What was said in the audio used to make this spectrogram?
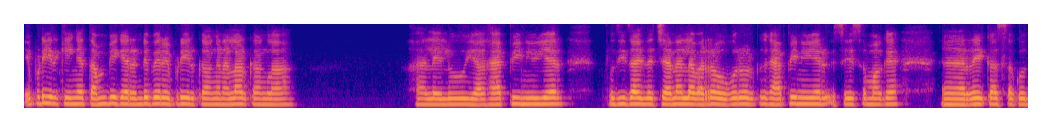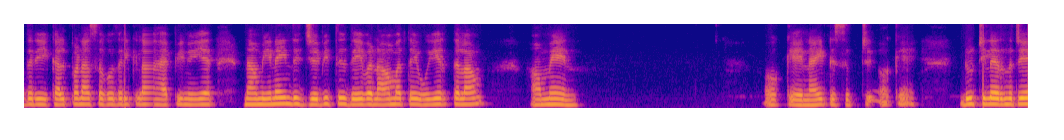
எப்படி இருக்கீங்க? தம்பிக ரெண்டு பேரும் எப்படி இருக்காங்க? நல்லா இருக்காங்களா? ஹalleluya ஹாப்பி நியூ இயர் புதிதாக இந்த சேனலில் வர்ற ஒவ்வொருவருக்கும் ஹாப்பி நியூ இயர் விசேஷமாக ரேகா சகோதரி கல்பனா சகோதரிக்கெல்லாம் ஹாப்பி நியூ இயர் நாம் இணைந்து ஜெபித்து தேவ நாமத்தை உயர்த்தலாம். அமேன் ஓகே நைட்டு ஷிஃப்ட் ஓகே டியூட்டியில் இருந்துட்டே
